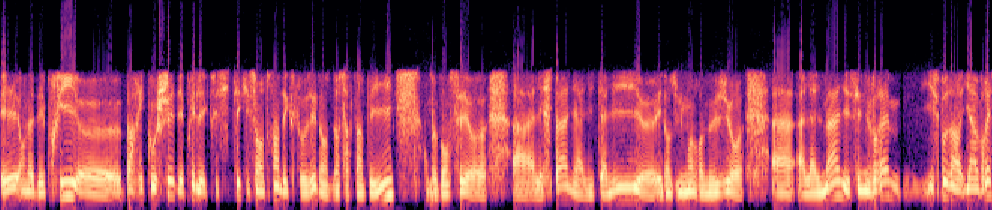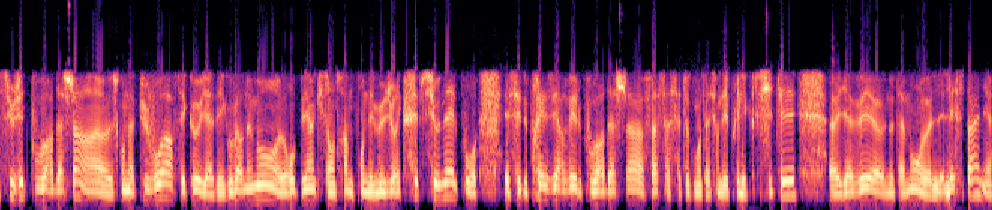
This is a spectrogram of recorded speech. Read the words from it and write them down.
et on a des prix euh, par ricochet, des prix de l'électricité qui sont en train d'exploser dans, dans, certains pays. On peut penser euh, à l'Espagne, à l'Italie euh, et dans une moindre mesure à, à l'Allemagne. Et c'est une vraie, il se pose, un, il y a un vrai sujet de pouvoir d'achat. Hein. Ce qu'on a pu voir, c'est qu'il y a des gouvernements européens qui sont en train de prendre des mesures exceptionnelles pour essayer de préserver le pouvoir d'achat face à cette augmentation des prix de l'électricité. il y avait notamment l'Espagne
